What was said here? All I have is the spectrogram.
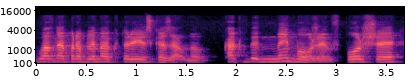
главная проблема, которую я сказал, но как бы мы можем в Польше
